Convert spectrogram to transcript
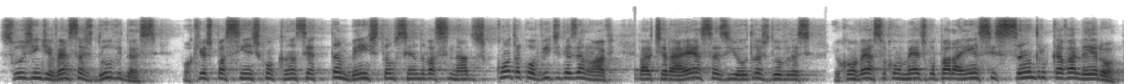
surgem diversas dúvidas, porque os pacientes com câncer também estão sendo vacinados contra a Covid-19. Para tirar essas e outras dúvidas, eu converso com o médico paraense Sandro Cavaleiro,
